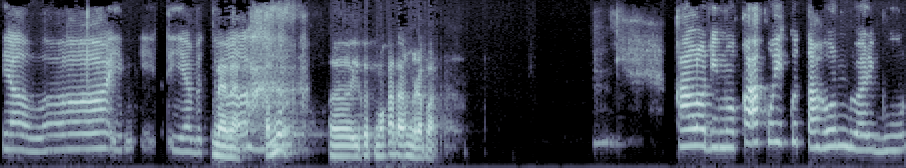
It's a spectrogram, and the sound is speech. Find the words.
ya Allah ini iya betul Nah, nah, kamu eh, ikut moka tahun berapa? kalau di Moka aku ikut tahun 2016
